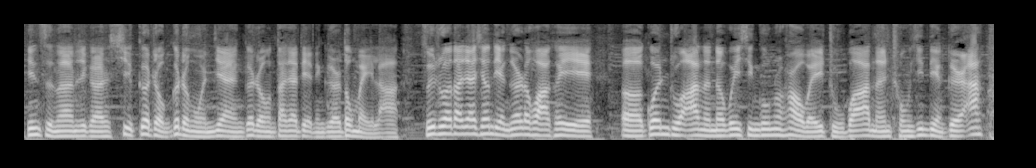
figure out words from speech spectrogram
因此呢，这个系各种各种文件，各种大家点的歌都没了啊。所以说大家想点歌的话，可以呃关注阿南的微信公众号为主播阿南重新点歌啊。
